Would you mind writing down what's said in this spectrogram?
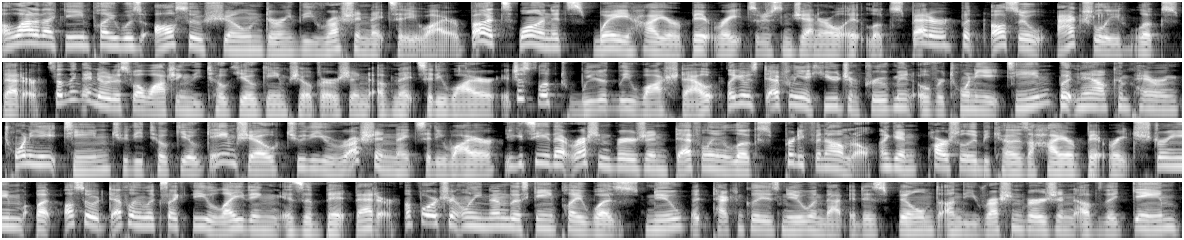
A lot of that gameplay was also shown during the Russian Night City Wire, but one, it's way higher bitrate, so just in general it looks better, but also actually looks better. Something I noticed while watching the Tokyo Game Show version of Night City Wire, it just looked weirdly washed out. Like it was definitely a huge improvement over 2018, but now comparing 2018 to the Tokyo Game Show to the Russian Night City Wire, you can see that Russian version definitely looks pretty phenomenal. Again, partially because a higher bitrate stream, but also it definitely looks like the lighting is a bit better. Unfortunately, none of this gameplay was new. It technically is new in that it is filmed on the Russian version of the game,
